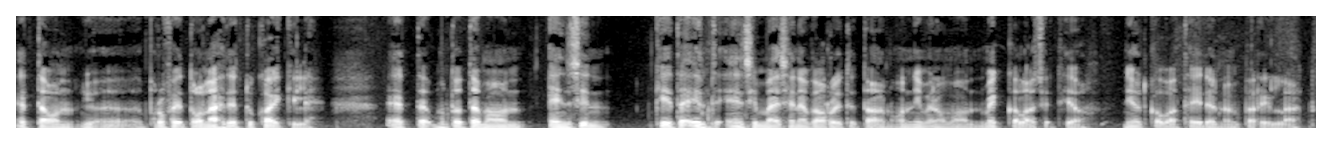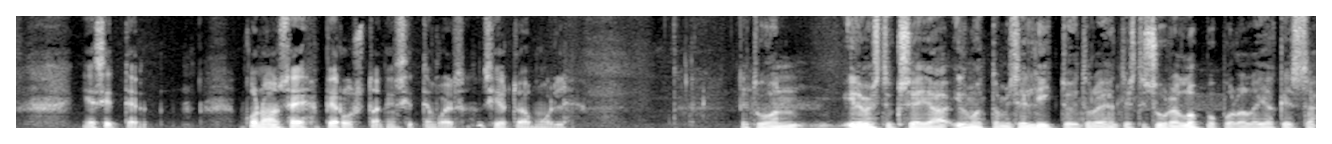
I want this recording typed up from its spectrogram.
että on, profeetta on lähetetty kaikille. Että, mutta tämä on ensin, keitä ensimmäisenä varoitetaan, on nimenomaan mekkalaiset ja ne, jotka ovat heidän ympärillään. Ja sitten kun on se perusta, niin sitten voi siirtyä muille. Ja tuohon ilmestykseen ja ilmoittamiseen liittyen tulee ihan tietysti suuren loppupuolella jakessa,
